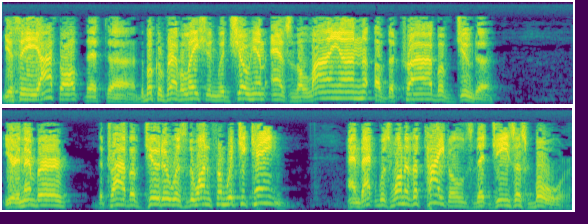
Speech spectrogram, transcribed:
You see, I thought that uh, the book of Revelation would show him as the lion of the tribe of Judah. You remember the tribe of Judah was the one from which he came. And that was one of the titles that Jesus bore.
